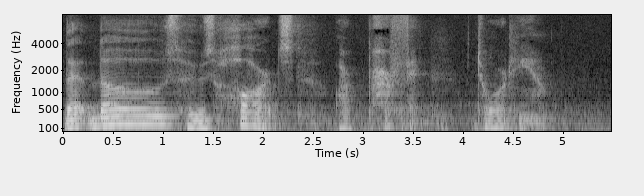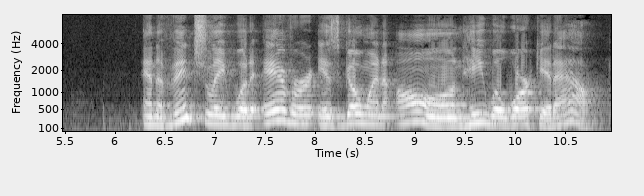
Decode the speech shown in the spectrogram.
that those whose hearts are perfect toward Him. And eventually, whatever is going on, He will work it out.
